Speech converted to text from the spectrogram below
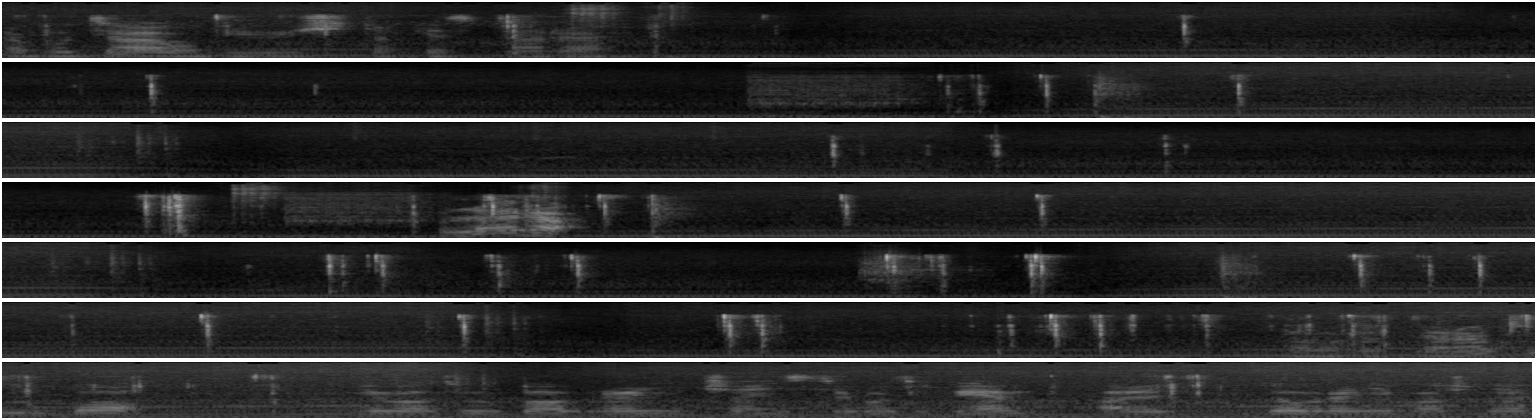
Albo te Audi już takie stare. Cholera! Turbo. Nie ma turbo ograniczeń z tego co wiem, ale dobra, nieważne.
